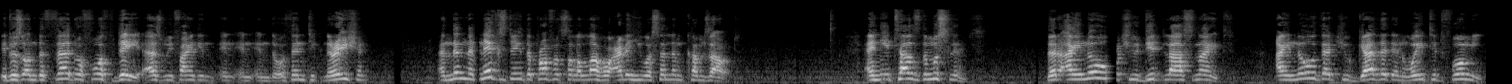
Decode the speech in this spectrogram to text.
It was on the third or fourth day, as we find in, in, in the authentic narration. And then the next day, the Prophet ﷺ comes out. And he tells the Muslims that I know what you did last night. I know that you gathered and waited for me.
